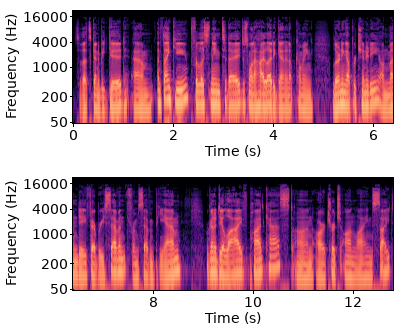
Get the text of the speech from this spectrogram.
So that's going to be good. Um, and thank you for listening today. Just want to highlight again an upcoming learning opportunity on Monday, February 7th from 7 p.m. We're going to do a live podcast on our church online site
